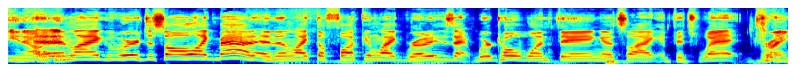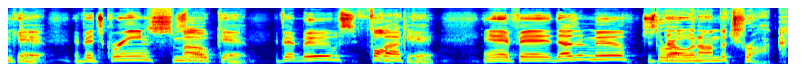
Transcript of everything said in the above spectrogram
You know, and, and- like we're just all like mad, and then like the fucking like roadies that we're told one thing. It's like if it's wet, drink, Drink it. it. If it's green, Smoke smoke, it. it. If it moves, Fuck fuck, it. it. And if it doesn't move, just throw it on the truck.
